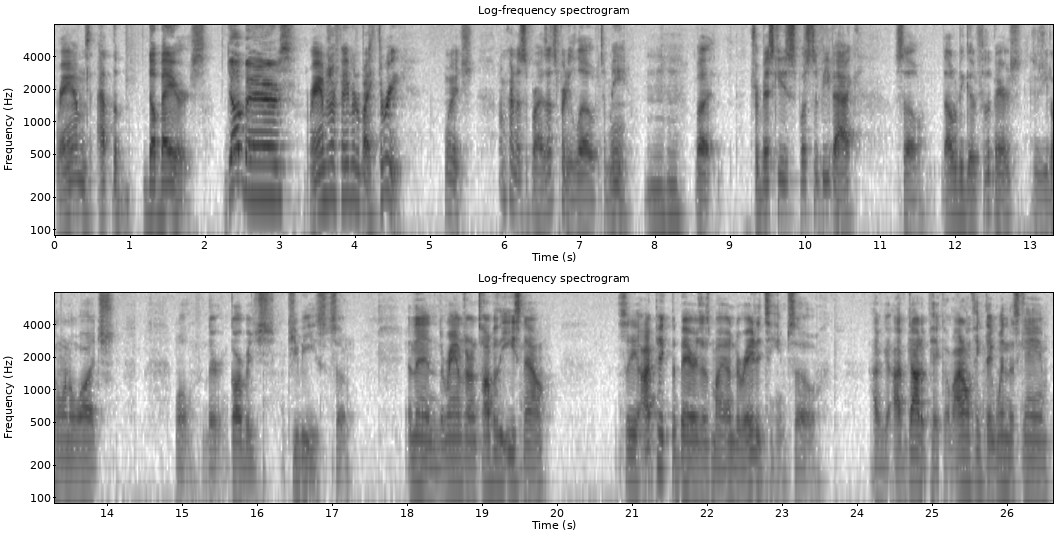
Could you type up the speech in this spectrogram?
Rams at the the Bears. The Bears. Rams are favored by three, which I'm kind of surprised. That's pretty low to me. Mm-hmm. But Trubisky's supposed to be back, so that'll be good for the Bears because you don't want to watch. Well, they're garbage QBs. So, and then the Rams are on top of the East now. See, I picked the Bears as my underrated team, so I've got, I've got to pick them. I don't think they win this game,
